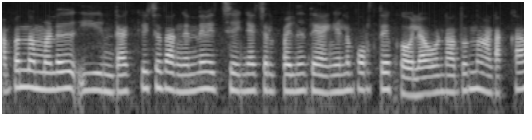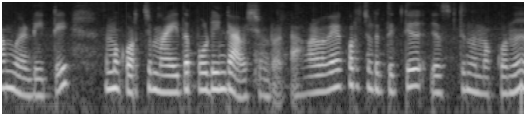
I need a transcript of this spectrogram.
അപ്പം നമ്മൾ ഈ ഉണ്ടാക്കി വെച്ചത് അങ്ങനെ വെച്ച് കഴിഞ്ഞാൽ ചിലപ്പോൾ അതിന് തേങ്ങയെല്ലാം പുറത്തേക്ക് അതുകൊണ്ട് അതൊന്ന് അടക്കാൻ വേണ്ടിയിട്ട് നമ്മൾ കുറച്ച് മൈദപ്പൊടീന്റെ ആവശ്യമുണ്ട് കേട്ടോ. വളരെ കുറച്ചെടുത്തിട്ട് ജസ്റ്റ് നമുക്കൊന്ന്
